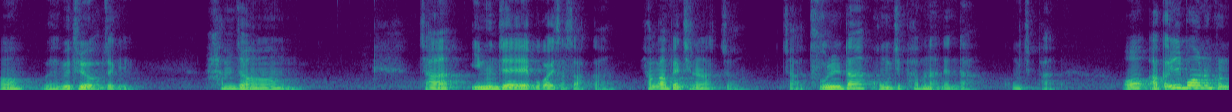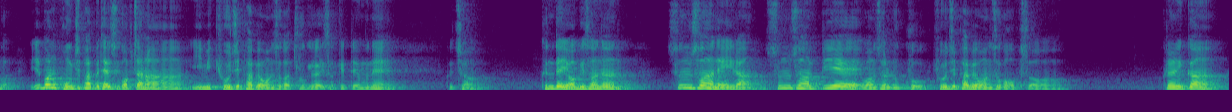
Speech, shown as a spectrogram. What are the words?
어? 왜, 왜 틀려요, 갑자기? 함정. 자, 이 문제에 뭐가 있었어, 아까? 형광펜 칠해놨죠. 자, 둘 다 공집합은 안 된다. 공집합. 어, 아까 1번은 그런 거, 1번은 공집합이 될 수가 없잖아. 이미 교집합의 원소가 두 개가 있었기 때문에. 그쵸? 근데 여기서는 순수한 A랑 순수한 B의 원소를 넣고 교집합의 원소가 없어. 그러니까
